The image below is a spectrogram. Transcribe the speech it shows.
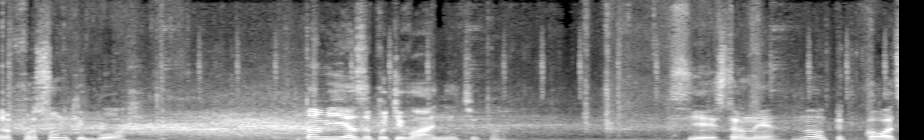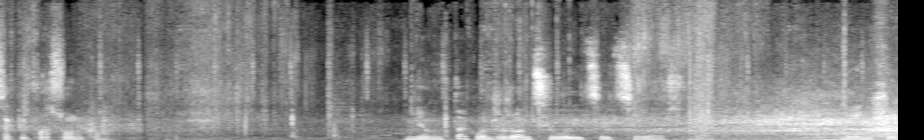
форсунки Bosch. Там є запотівання, типу. З цієї сторони. Ну, під колодцях під форсунком. Ні, ну так лонжерон цілий, це ціле все. Я нічого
